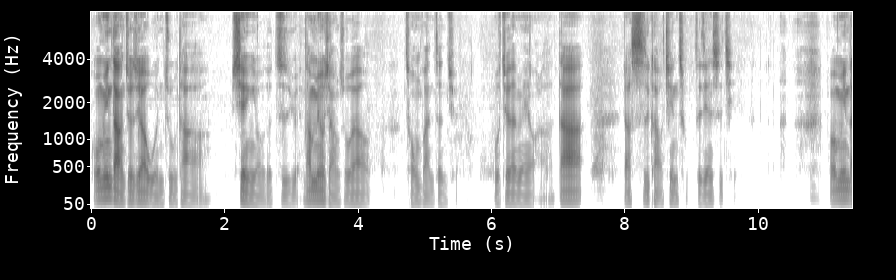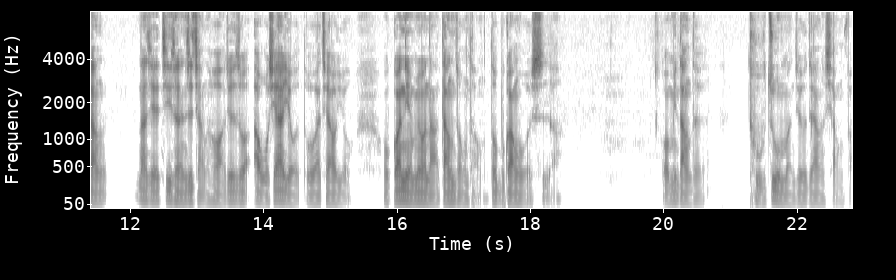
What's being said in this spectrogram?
国民党就是要稳住他现有的资源，他没有想说要重返政权，我觉得没有了。大家要思考清楚这件事情。国民党那些基层人士讲的话，就是说啊，我现在有，我就要有，我管你有没有拿当总统，都不关我的事啊。国民党的土著们就是这样的想法。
